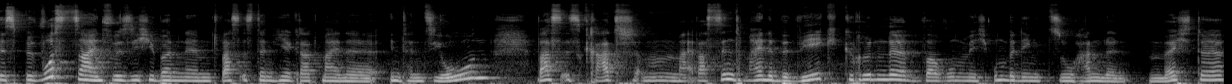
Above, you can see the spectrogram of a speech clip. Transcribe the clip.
das Bewusstsein für sich übernimmt, was ist denn hier gerade meine Intention, was ist gerade, was sind meine Beweggründe, warum ich unbedingt so handeln möchte,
